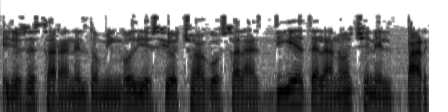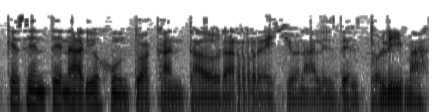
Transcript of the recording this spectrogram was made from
Ellos estarán el domingo 18 de agosto a las 10 de la noche en el Parque Centenario junto a cantadoras regionales del Tolima.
